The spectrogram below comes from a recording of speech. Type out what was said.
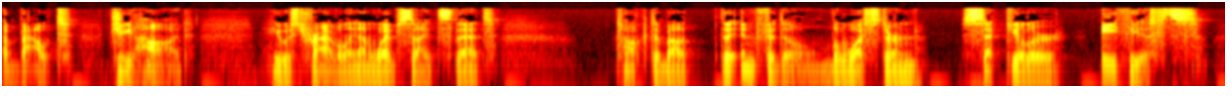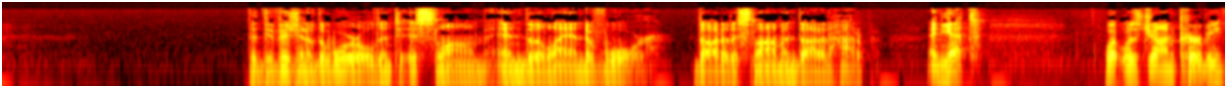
about jihad. He was traveling on websites that talked about the infidel, the Western secular atheists, the division of the world into Islam and the land of war, Dar al Islam and Dar al Harb. And yet, what was John Kirby?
